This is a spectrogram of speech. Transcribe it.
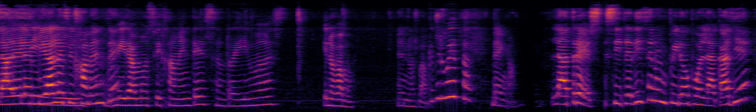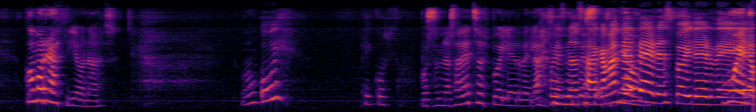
La de le- Sí, mirarle fijamente Miramos fijamente, sonreímos y nos vamos. y nos vamos. ¡Qué vergüenza! Venga. La 3. Si te dicen un piropo en la calle, ¿cómo reaccionas? Uy, qué cosa. Pues nos han hecho spoiler de la Pues nos acaban de hacer spoiler de. Bueno,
